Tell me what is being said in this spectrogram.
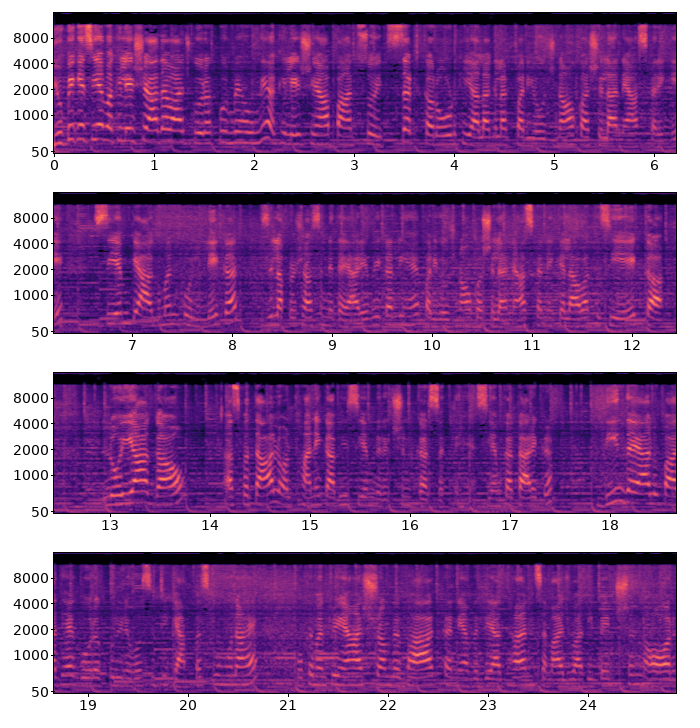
यूपी के सीएम अखिलेश यादव आज गोरखपुर में होंगे। अखिलेश यहाँ पाँच करोड़ की अलग अलग परियोजनाओं का शिलान्यास करेंगे। सीएम के आगमन को लेकर जिला प्रशासन ने तैयारियाँ भी कर ली हैं। परियोजनाओं का शिलान्यास करने के अलावा किसी एक लोहिया गाँव, अस्पताल और थाने का भी सीएम निरीक्षण कर सकते हैं। सीएम का कार्यक्रम दीनदयाल उपाध्याय गोरखपुर यूनिवर्सिटी कैंपस में होना है। मुख्यमंत्री यहाँ श्रम विभाग, कन्या विद्याधन, समाजवादी पेंशन और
